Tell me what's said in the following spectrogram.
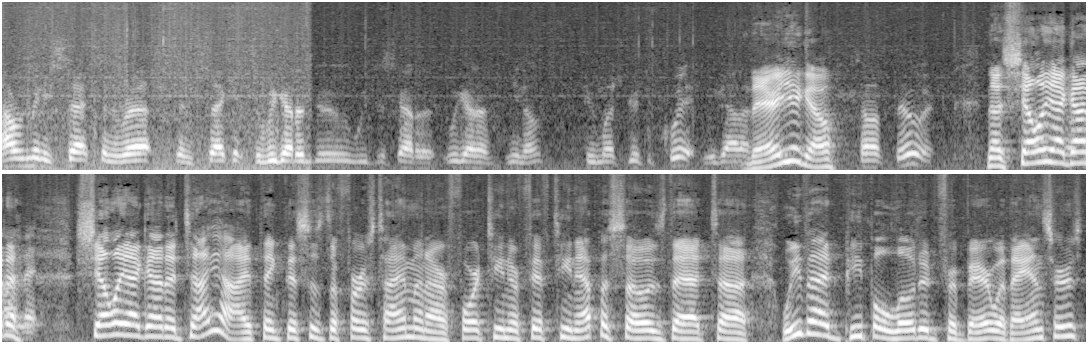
however many sets and reps and seconds that we got to do. We just got to, we got to, you know, too much good to quit. We got to. There you go. Tough do it. Now, Shelly, I gotta, Shelly, I gotta tell you, I think this is the first time in our 14 or 15 episodes that uh, we've had people loaded for bear with answers.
